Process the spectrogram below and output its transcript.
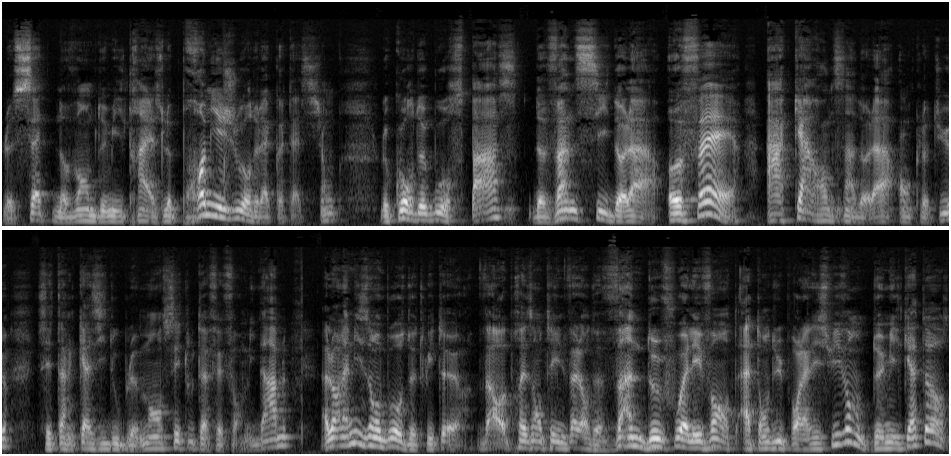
le 7 novembre 2013, le premier jour de la cotation. Le cours de bourse passe de 26 dollars offerts à 45 dollars en clôture. C'est un quasi-doublement, c'est tout à fait formidable. Alors la mise en bourse de Twitter va représenter une valeur de 22 fois les ventes attendues pour l'année suivante, 2014.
